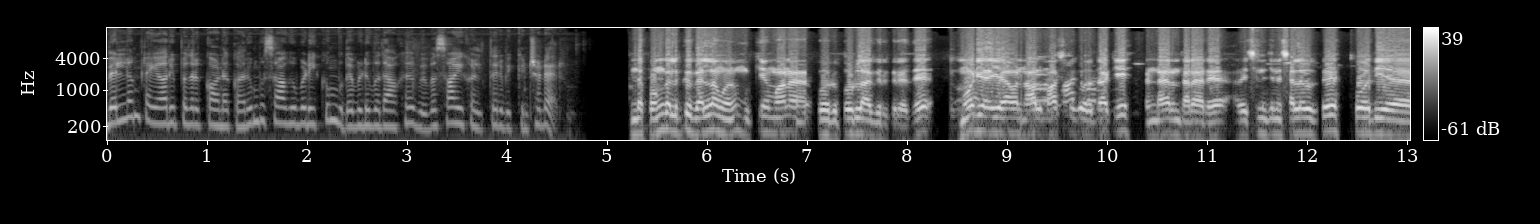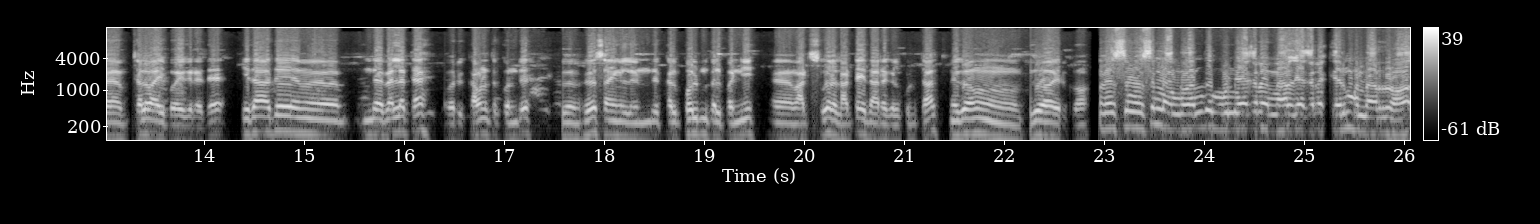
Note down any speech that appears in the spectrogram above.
வெல்லம் தயாரிப்பதற்கான கரும்பு சாகுபடிக்கும் உதவிடுவதாக விவசாயிகள் தெரிவிக்கின்றனர். இந்த பொங்கலுக்கு வெள்ளம் ஒரு முக்கியமான ஒரு பொருளாக இருக்கிறது. மோடி ஐயா நாலு மாசத்துக்கு ஒரு தாட்டி ரெண்டாயிரம் தராரு. அது சின்ன சின்ன செலவுக்கு போதிய செலவாகி போகிறது. இதாவது இந்த வெள்ளத்தை ஒரு கவனத்தை கொண்டு விவசாயிகள் இருந்து கல் கொள்முதல் பண்ணி அஹ், சுகர் அட்டைதாரர்கள் கொடுத்தால் மிகவும் இதுவா இருக்கும். வருஷம் வருஷம் நாங்க வந்து மூணு ஏக்கர் நாலு ஏக்கரா கரும்பு நடுறோம்.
